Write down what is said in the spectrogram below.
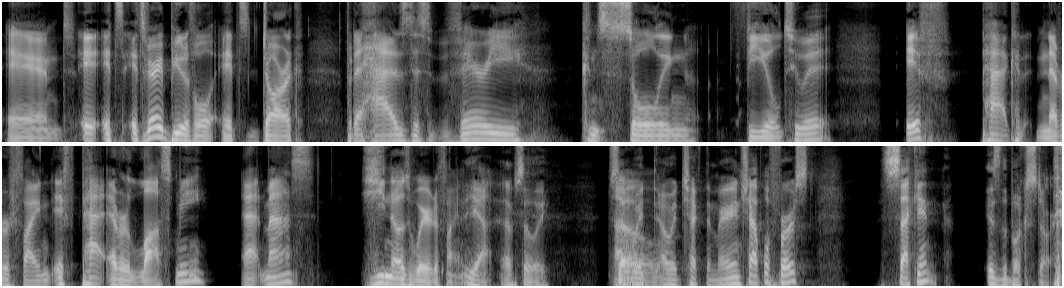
and it, it's it's very beautiful. It's dark, but it has this very consoling feel to it. If Pat could never find, if Pat ever lost me at mass, he knows where to find it. Yeah, absolutely. So I would I would check the Marian Chapel first. Second is the bookstore.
